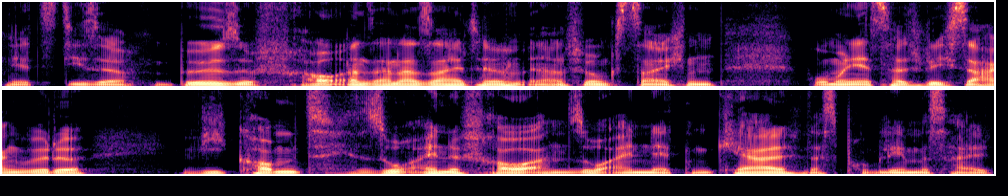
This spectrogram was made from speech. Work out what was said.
jetzt diese böse Frau an seiner Seite, in Anführungszeichen, wo man jetzt natürlich sagen würde, wie kommt so eine Frau an so einen netten Kerl? Das Problem ist halt,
